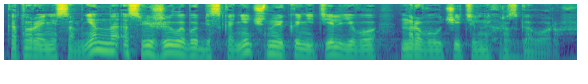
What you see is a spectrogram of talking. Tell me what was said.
которая, несомненно, освежила бы бесконечную канитель его нравоучительных разговоров.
